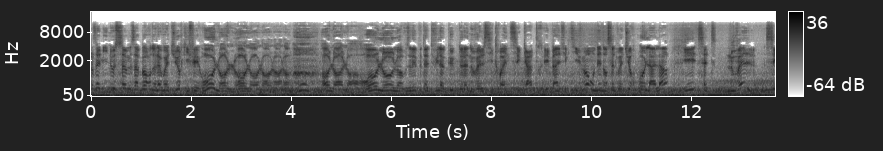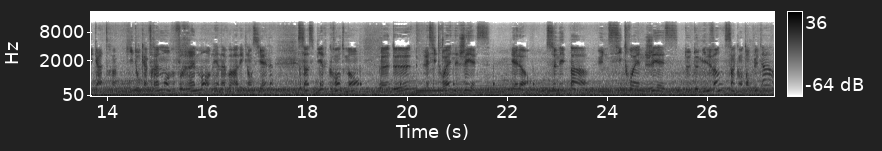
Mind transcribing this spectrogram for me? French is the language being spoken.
chers amis, nous sommes à bord de la voiture qui fait oh là là là là là là oh là là oh là là. Vous avez peut-être vu la pub de la nouvelle Citroën C4. Et bien effectivement, on est dans cette voiture oh là là. Et cette nouvelle C4, qui donc a vraiment vraiment rien à voir avec l'ancienne, s'inspire grandement euh, de la Citroën GS. Et alors, ce n'est pas une Citroën GS de 2020, 50 ans plus tard,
